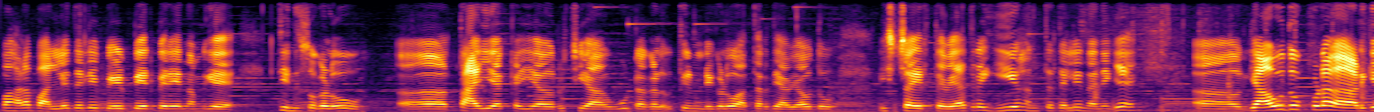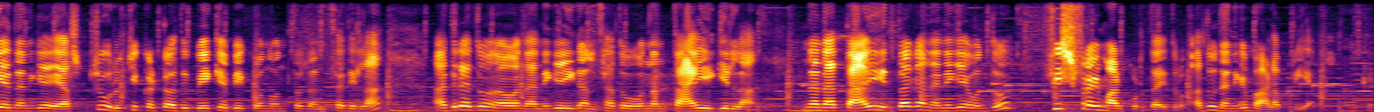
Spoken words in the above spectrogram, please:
ಬಹಳ ಬಾಲ್ಯದಲ್ಲಿ ಬೇರೆ ಬೇರೆ ಬೇರೆ ನಮಗೆ ತಿನಿಸುಗಳು ತಾಯಿಯ ಕೈಯ ರುಚಿಯ ಊಟಗಳು ತಿಂಡಿಗಳು ಆ ಥರದ್ದು ಯಾವ್ಯಾವುದು ಇಷ್ಟ ಇರ್ತವೆ. ಆದರೆ ಈ ಹಂತದಲ್ಲಿ ನನಗೆ ಯಾವುದು ಕೂಡ ಅಡುಗೆ ನನಗೆ ಅಷ್ಟು ರುಚಿ ಕಟ್ಟು ಅದು ಬೇಕೇ ಬೇಕು ಅನ್ನುವಂಥದ್ದು ಅನ್ಸೋದಿಲ್ಲ. ಆದರೆ ಅದು ನನಗೆ ಈಗ ಅನಿಸೋದು ನನ್ನ ತಾಯಿ ಈಗಿಲ್ಲ. ನನ್ನ ತಾಯಿ ಇದ್ದಾಗ ನನಗೆ ಒಂದು ಫಿಶ್ ಫ್ರೈ ಮಾಡಿಕೊಡ್ತಾಯಿದ್ರು ಅದು ನನಗೆ ಭಾಳ ಪ್ರಿಯ. ಓಕೆ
